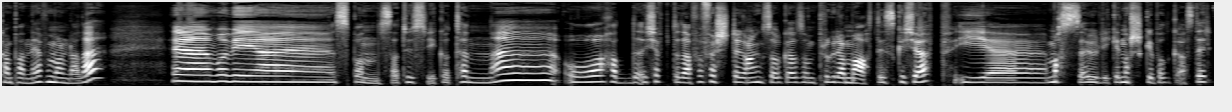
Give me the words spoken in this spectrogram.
kampanje for Morgenbladet. Eh, hvor vi eh, sponsa Tusvik og Tønne, og hadde, kjøpte da for første gang såkalt sånn programmatiske kjøp i eh, masse ulike norske podkaster.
